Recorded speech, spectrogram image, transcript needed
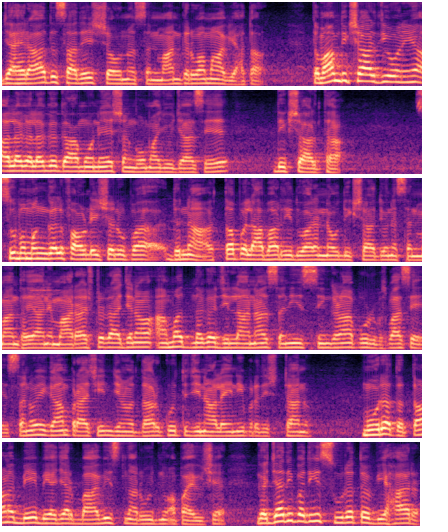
જાહેરાત સાથે સૌનું સન્માન કરવામાં આવ્યા હતા. તમામ દીક્ષાર્થીઓને અલગ અલગ ગામોને સંઘોમાં યોજાશે દીક્ષાર્થા. શુભમંગલ ફાઉન્ડેશન ઉપાધના તપ લાભાર્થી દ્વારા નવ દીક્ષાર્થીઓને સન્માન થયા અને મહારાષ્ટ્ર રાજ્યના અહમદનગર જિલ્લાના સની સિંગણાપુર પાસે સનોઈ ગામ પ્રાચીન જીર્ણોદ્ધારકૃત જિનાલયની પ્રતિષ્ઠાનું મુહૂર્ત ત્રણ બે બે હજાર બાવીસના રોજનું અપાયું છે. ગજાધિપતિ સુરત વિહાર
